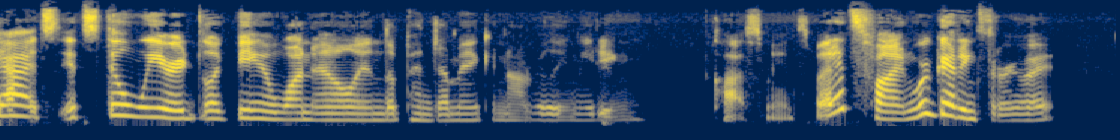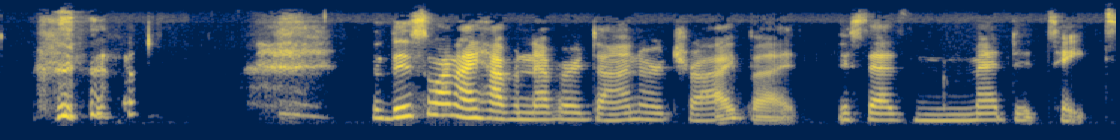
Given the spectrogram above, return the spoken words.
yeah, it's it's still weird like being a 1L in the pandemic and not really meeting classmates, but it's fine. We're getting through it. this one I have never done or tried, but it says meditate.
